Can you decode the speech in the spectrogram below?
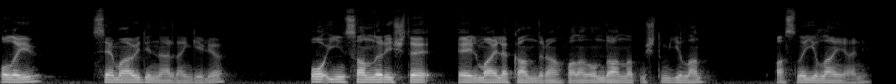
olayı semavi dinlerden geliyor. O insanları işte elmayla kandıran falan onu da anlatmıştım. Yılan. Aslında yılan yani.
